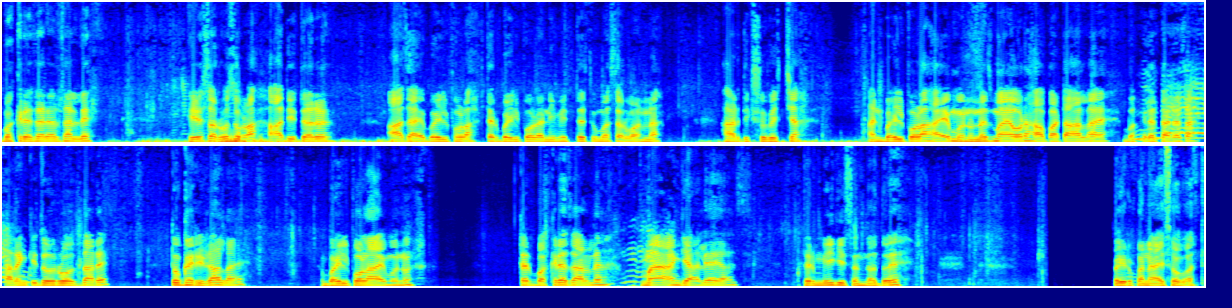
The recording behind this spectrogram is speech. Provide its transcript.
बकऱ्या चरायला चालले हे सर्व सोडा. आधी तर आज आहे बैलपोळा. तर बैलपोळानिमित्त तुम्हा सर्वांना हार्दिक शुभेच्छा. आणि बैलपोळा आहे म्हणूनच माझ्यावर हा पाटा आला आहे बकऱ्या ताऱ्याचा. कारण की जो रोजदार आहे तो घरी राहिला आहे बैलपोळा आहे म्हणून. तर बकऱ्या चारणं माझ्या अंगी आले आहे आज. तर मी घिसून जातोय. मयूर पण आहे सोबत.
